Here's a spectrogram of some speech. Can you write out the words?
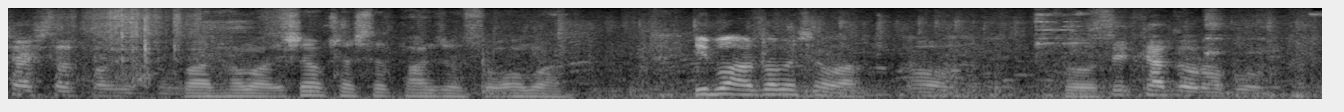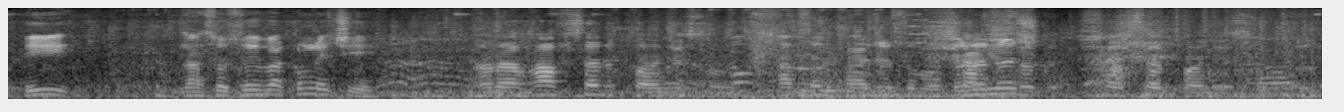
650 сом. марҳамат ишам 650 сом омад и бо арзон мешавад. Ситка дора бу. и насосои вакм не чи Ана 750 сом. 750 сомон. Дронаш 650 сом.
